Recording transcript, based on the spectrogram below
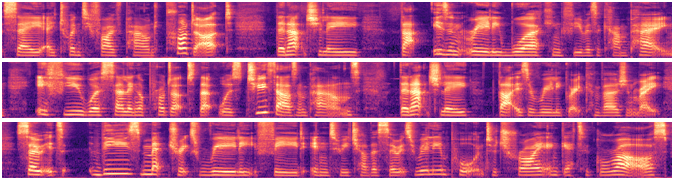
say, a £25 product, then actually that isn't really working for you as a campaign. If you were selling a product that was £2,000, then actually that is a really great conversion rate. So it's these metrics really feed into each other. So it's really important to try and get a grasp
